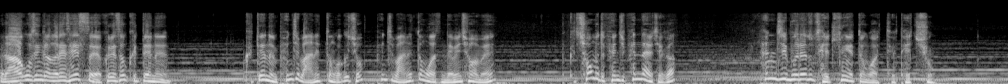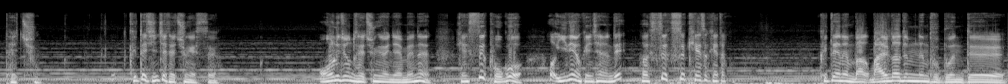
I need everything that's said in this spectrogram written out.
라고 생각을 해서 했어요. 그래서 그때는 그때는 편집 안 했던 거 그쵸? 편집 안 했던 거 같은데 맨 처음에? 그 처음부터 편집했나요 제가? 편집을 해도 대충 했던 것 같아요. 대충. 대충. 그때 진짜 대충 했어요. 어느 정도 대충이었냐면은 그냥 쓱 보고 어 이 내용 괜찮은데? 어, 쓱쓱 해서 그냥 딱 그때는 막 말 더듬는 부분들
